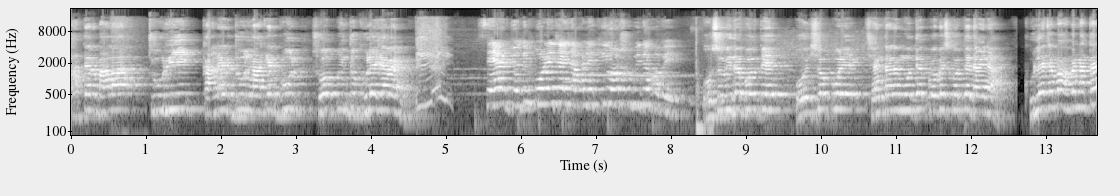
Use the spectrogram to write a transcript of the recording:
হাতের বালা চুড়ি কানের দুল নাকের ফুল সব কিন্তু খুলে যাবেন। স্যার যদি পড়ে যায় তাহলে কি অসুবিধা হবে? অসুবিধা বলতে ওইসব করে সেন্টারের মধ্যে প্রবেশ করতে দেয় না। খুলে যাবা হবে না তে?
